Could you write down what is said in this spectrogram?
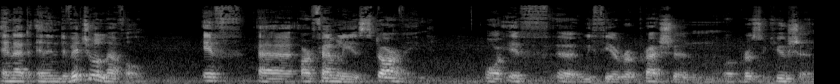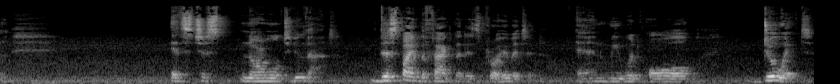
And at an individual level, if uh, our family is starving, or if uh, we fear repression or persecution, it's just normal to do that, despite the fact that it's prohibited and we would all do it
